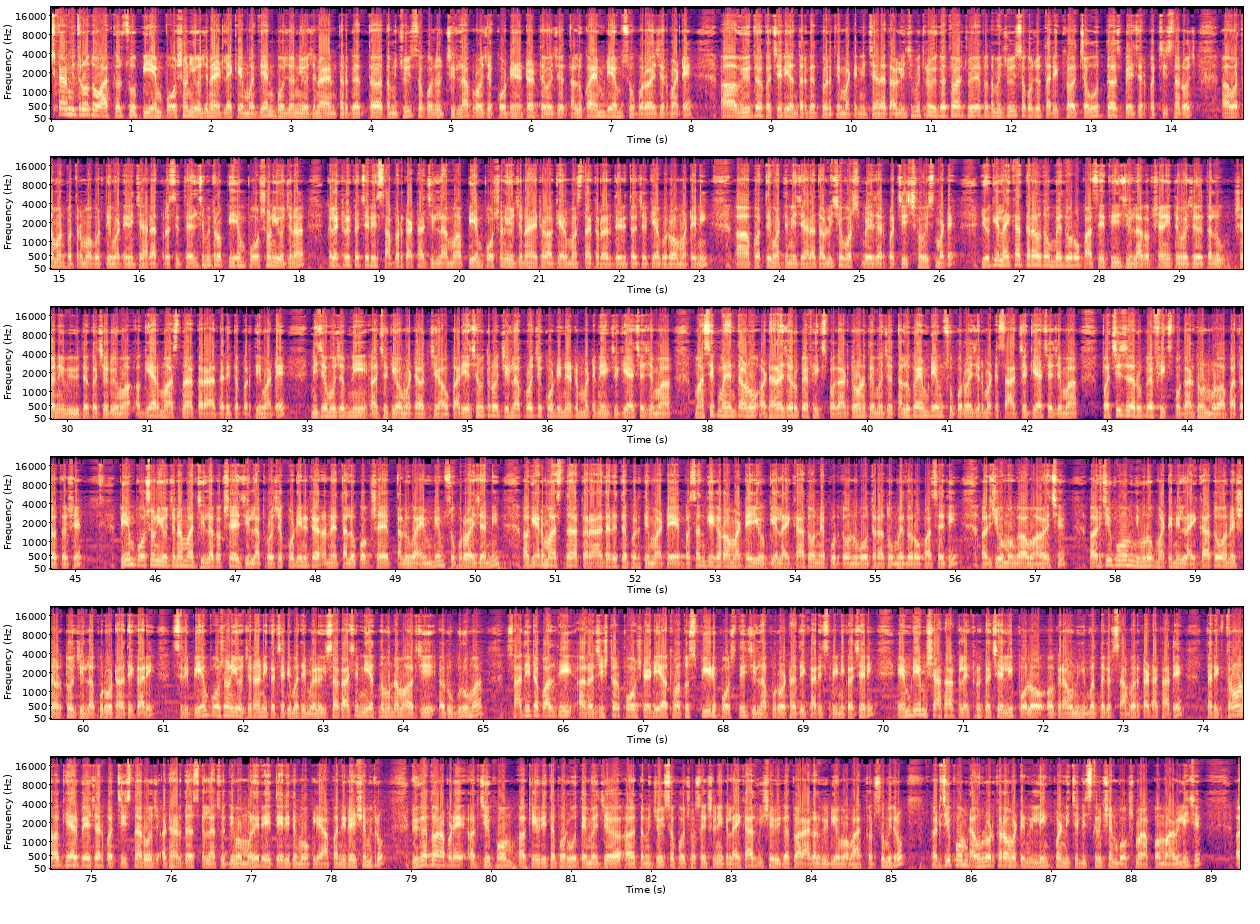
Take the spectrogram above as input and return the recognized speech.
નમસ્કાર મિત્રો, તો વાત કરશું પીએમ પોષણ યોજના એટલે કે મધ્યાહન ભોજન યોજના અંતર્ગત. તમે જોઈ શકો છો જિલ્લા પ્રોજેક્ટ કોર્ડિનેટર તેમજ તાલુકા એમડીએમ સુપરવાઇઝર માટે વિવિધ કચેરી અંતર્ગત ભરતી માટેની જાહેરાત આવેલી છે. મિત્રો, વિગતવાર જોઈએ તો તમે જોઈ શકો છો તારીખ ચૌદ દસ બે હજાર પચીસના રોજ વર્તમાનપત્રમાં વર્તમાન પત્રમાં ભરતી માટેની જાહેરાત પ્રસિદ્ધ થયેલ છે. મિત્રો, પીએમ પોષણ યોજના કલેક્ટર કચેરી સાબરકાંઠા જિલ્લામાં પીએમ પોષણ યોજના હેઠળ અગિયાર માસના કરાર રીતે જગ્યા ભરવા માટેની ભરતી માટેની જાહેરાત આવેલી છે. વર્ષ બે હજાર પચીસ છવ્વીસ માટે. યોગ્ય લાયકાત ધરાવતા ઉમેદવારો પાસેથી જિલ્લા કક્ષાની તેમજ તાલુકા કક્ષાની વિવિધ કચેરીઓમાં અગિયાર માસના કરાર આધારિત ભરતી માટે નીચે મુજબની જગ્યાઓ માટે અરજી આવકાર્ય છે. મિત્રો, જિલ્લા પ્રોજેક્ટ કોર્ડિનેટર માટેની એક જગ્યા છે, જેમાં માસિક મહેનતાણું અઢાર હજાર રૂપિયા ફિક્સ પગાર ધોરણ તેમજ તાલુકા એમડીએમ સુપરવાઇઝર માટે સાત જગ્યા છે, જેમાં પચીસ હજાર રૂપિયા ફિક્સ પગાર ધોરણ મળવાપાત્ર થશે. પીએમ પોષણ યોજનામાં જિલ્લા કક્ષાએ જિલ્લા પ્રોજેક્ટ કોર્ડિનેટર અને તાલુકા કક્ષાએ તાલુકા એમડીએમ સુપરવાઇઝરની અગિયાર માસના કરાર આધારિત ભરતી માટે પસંદગી કરવા માટે યોગ્ય લાયકાતો અને પૂરતો અનુભવ ધરાવતા ઉમેદવારો પાસેથી અરજીઓ મંગાવવામાં આવે છે. અરજી ફોર્મ નિમણૂક માટેની લાયકાતો અને શરતો જિલ્લા પુરવઠા અધિકારી શ્રી પીએમ પોષણ યોજનાની કચેરીમાંથી મેળવી શકાશે. નિયત નમૂનામાં અરજી રૂબરૂમાં સાદી ટપાલથી રજિસ્ટર પોસ્ટ એડી અથવા તો સ્પીડ પોસ્ટથી જિલ્લા પુરવઠા અધિકારી શ્રીની કચેરી, એમડીએમ શાખા કલેક્ટર કચેરી, પોલો ગ્રાઉન્ડ હિંમતનગર સાબરકાંઠા ખાતે તારીખ ત્રણ અગિયાર બે હજાર પચીસના રોજ અઢાર દસ કલાક સુધીમાં મળી રહે તે રીતે મોકલી આપવાની રહેશે. મિત્રો, વિગતવાર આપણે અરજી ફોર્મ કેવી રીતે ભરવું તેમજ તમે જોઈ શકો છો શૈક્ષણિક લાયકાત વિશે વિગતવાર આગળ વિડીયોમાં વાત કરશું. મિત્રો, અરજી ફોર્મ ડાઉનલોડ કરવા માટેની લિંક પણ નીચે ડિસ્ક્રિપ્શન બોક્સમાં આપવામાં આવેલી છે.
